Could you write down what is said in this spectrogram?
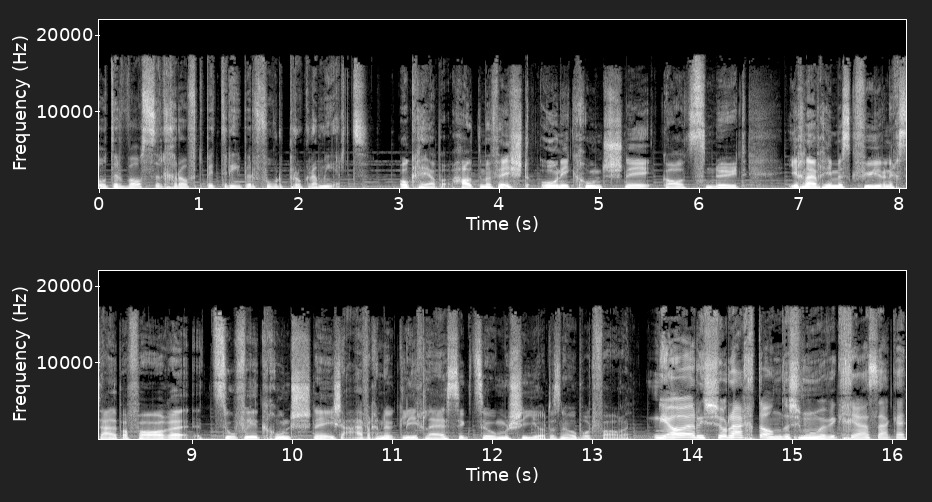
oder Wasserkraftbetreiber vorprogrammiert. Okay, aber halten wir fest, ohne Kunstschnee geht es nicht. Ich habe einfach immer das Gefühl, wenn ich selber fahre, zu viel Kunstschnee ist einfach nicht gleichlässig zum Ski- oder Snowboard fahren. Ja, er ist schon recht anders, muss man wirklich auch sagen.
